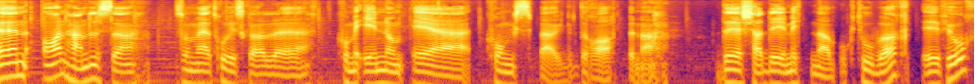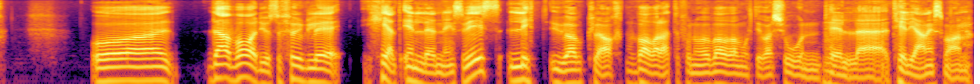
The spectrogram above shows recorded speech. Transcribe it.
En annen hendelse som jeg tror vi skal eh, komme innom, er Kongsberg-drapene. Det skjedde i midten av oktober i fjor. Og der var det jo selvfølgelig helt innledningsvis litt uavklart hva var dette for noe, hva var motivasjonen mm. til, mm. til gjerningsmannen.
